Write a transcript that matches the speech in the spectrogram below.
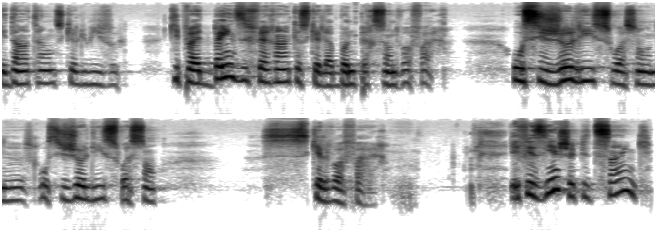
et d'entendre ce que lui veut, qui peut être bien différent que ce que la bonne personne va faire. Aussi jolie soit son œuvre, aussi jolie soit son, ce qu'elle va faire. Éphésiens chapitre 5,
